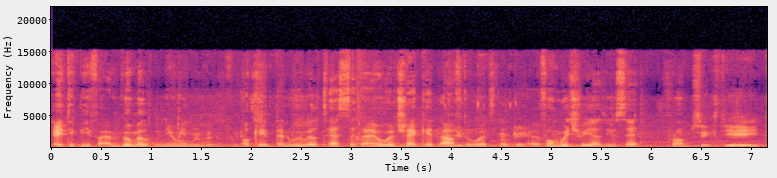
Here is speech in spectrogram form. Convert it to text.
ATP final, Wimbledon, you mean? Wimbledon, okay, then we will test it and I will check it afterwards. Okay. Uh, from which year you said? From? 68 uh,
